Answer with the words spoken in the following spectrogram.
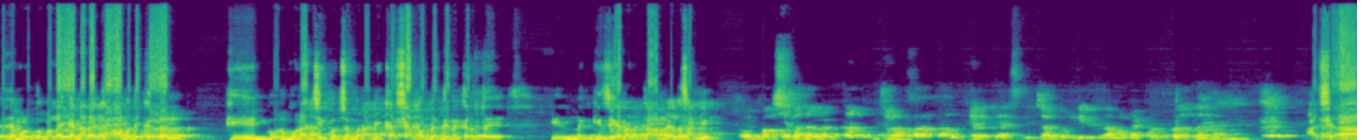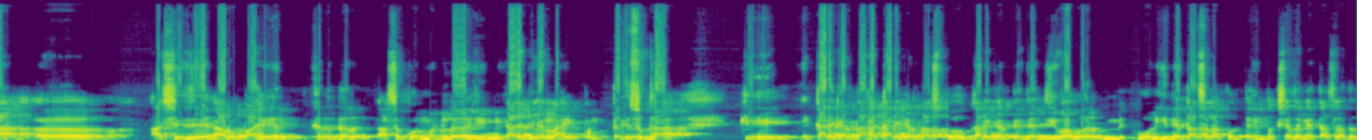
त्याच्यामुळे तुम्हाला येणाऱ्या काळामध्ये कळल की कोण कुणाची कुचंबना आणि कशा पद्धतीने करतंय ही नक्कीच येणारा काळ आपल्याला सांगेल. पक्ष अशा असे जे आरोप आहेत खरं तर असं कोण म्हटलं ही मी काय केलेलं नाही पण तरी सुद्धा की कार्यकर्ता हा कार्यकर्ता असतो कार्यकर्त्याच्या जीवावर कोणही कोणीही नेता असला कोणत्याही पक्षाचा नेता असला तर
